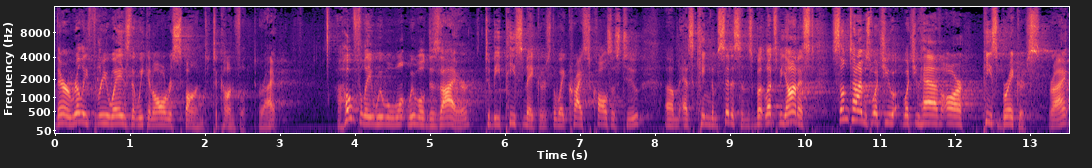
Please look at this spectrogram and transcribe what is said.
there are really three ways that we can all respond to conflict, right? Uh, hopefully, we will, want, we will desire to be peacemakers the way Christ calls us to um, as kingdom citizens. But let's be honest, sometimes what you, what you have are peace breakers, right?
